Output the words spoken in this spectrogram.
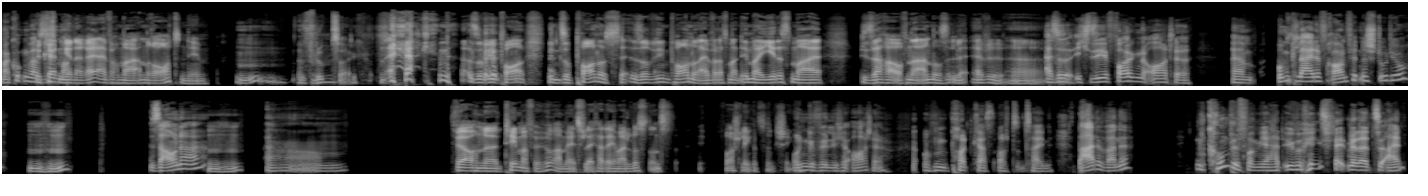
Mal gucken, was Wir können generell einfach mal andere Orte nehmen. Mm, Im Flugzeug. ja, genau. So wie Porno. So Pornos, so wie ein Porno. Einfach, dass man immer jedes Mal die Sache auf ein anderes Le- Level. Äh, Also ich sehe folgende Orte. Ähm, Umkleide Frauenfitnessstudio, Mhm. Sauna, Mhm. ähm, Das wäre auch ein Thema für Hörermails. Vielleicht hat ja jemand Lust, uns Vorschläge zu schicken. ungewöhnliche Orte, um einen Podcast aufzuzeichnen. Badewanne. Ein Kumpel von mir hat übrigens, fällt mir dazu ein,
